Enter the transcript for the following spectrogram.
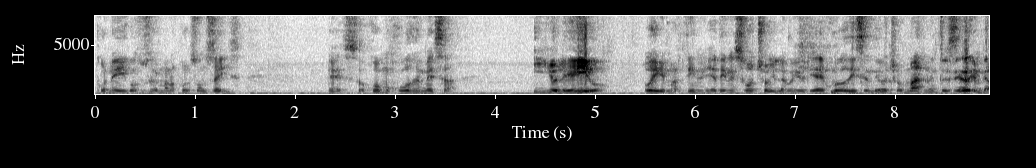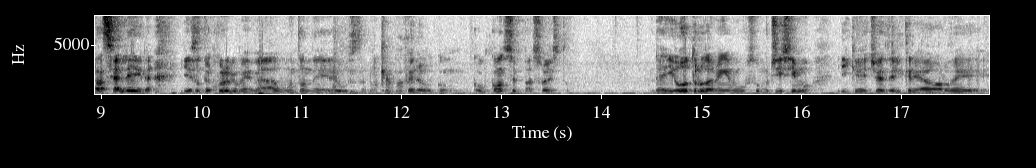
con ella y con sus hermanos, porque son 6, esto, jugamos juegos de mesa y yo le digo, oye Martina, ya tienes 8 y la mayoría de juegos dicen de 8 más, ¿no? Entonces en verdad se alegra y eso te juro que me, me da un montón de, de gusto, ¿no? Pero con, con Concept pasó esto. De ahí otro también que me gustó muchísimo y que de hecho es del creador de,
